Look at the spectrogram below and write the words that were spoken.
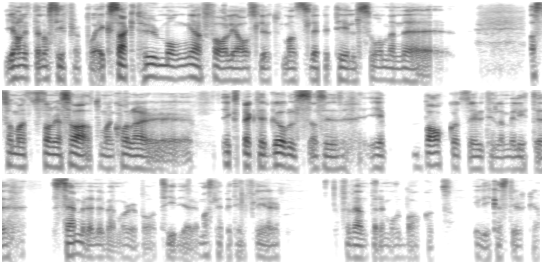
jag har inte någon siffra på exakt hur många farliga avslut man släpper till så men eh, Alltså, som, man, som jag sa, att om man kollar eh, expected goals, alltså i, bakåt så är det till och med lite sämre nu än vad det var tidigare. Man släpper till fler förväntade mål bakåt i lika styrka.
